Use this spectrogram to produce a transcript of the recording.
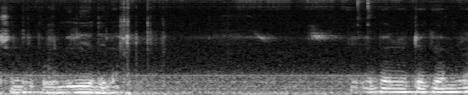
সুন্দর করে মিলিয়ে দিলাম। এবার এটাকে আমরা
